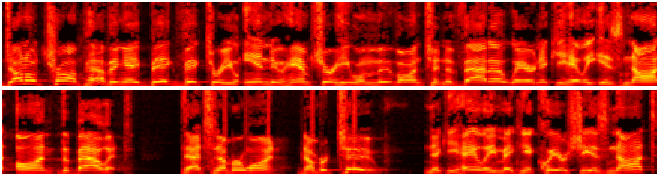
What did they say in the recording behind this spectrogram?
Donald Trump having a big victory in New Hampshire. He will move on to Nevada, where Nikki Haley is not on the ballot. That's number one. Number two, Nikki Haley making it clear she is not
